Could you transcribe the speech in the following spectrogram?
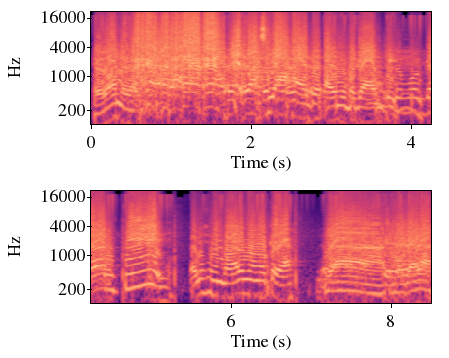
Hewan ya. Masih aja tahun udah ganti. Mau ganti. Tapi semen kemarin memang oke ya. Ya, Oke. semoga lah.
